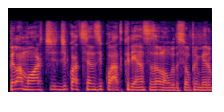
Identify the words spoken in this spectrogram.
pela morte de 404 crianças ao longo do seu primeiro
